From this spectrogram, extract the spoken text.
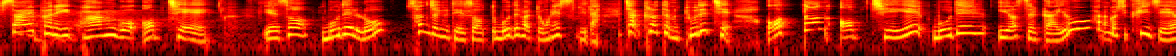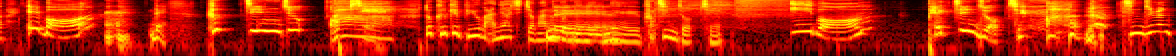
사이판의 이 광고 업체에서 모델로 선정이 돼서 또 모델 활동을 했습니다. 자, 그렇다면 도대체 어떤 업체의 모델이었을까요? 하는 것이 퀴즈예요. 1번. 네 흑진주 업체. 아, 또 그렇게 비유 많이 하시죠, 많은 네. 분들이. 네. 흑진주 업체. 2번. 백진주 업체. 진주면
